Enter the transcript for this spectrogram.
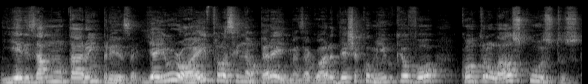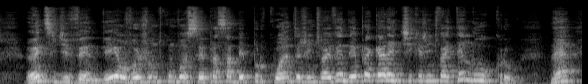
e eles montaram a empresa. E aí o Roy falou assim: não, peraí, mas agora deixa comigo que eu vou controlar os custos. Antes de vender, eu vou junto com você para saber por quanto a gente vai vender, para garantir que a gente vai ter lucro. Né?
